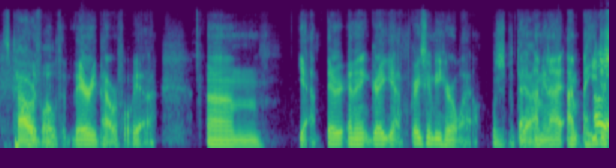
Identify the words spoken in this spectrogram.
It's They're powerful. Both very powerful. Yeah. Um. Yeah. They're and then Greg. Yeah. Greg's going to be here a while. We'll just put that. Yeah. I mean, I. I'm. He Oh, just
